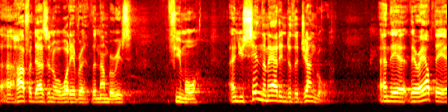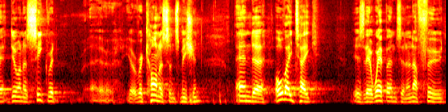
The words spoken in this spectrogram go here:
uh, half a dozen or whatever the number is, a few more, and you send them out into the jungle, and they're, they're out there doing a secret uh, reconnaissance mission, and uh, all they take is their weapons and enough food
